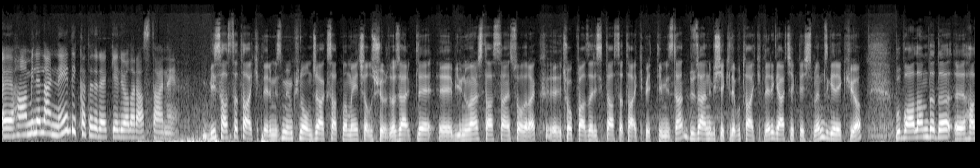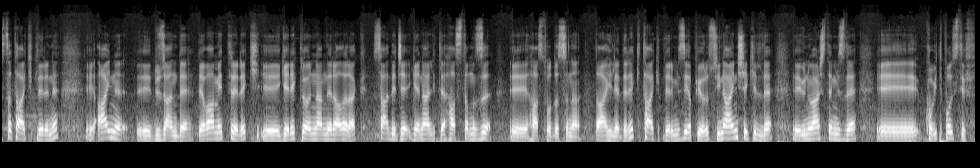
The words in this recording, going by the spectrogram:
E, hamileler neye dikkat ederek geliyorlar hastaneye? Biz hasta takiplerimizi mümkün olunca aksatmamaya çalışıyoruz. Özellikle e, bir üniversite hastanesi olarak e, çok fazla riskli hasta takip ettiğimizden düzenli bir şekilde bu takipleri gerçekleştirmemiz gerekiyor. Bu bağlamda da e, hasta takiplerini aynı düzende devam ettirerek gerekli önlemleri alarak sadece genellikle hastamızı hasta odasına dahil ederek takiplerimizi yapıyoruz. Yine aynı şekilde üniversitemizde COVID pozitif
